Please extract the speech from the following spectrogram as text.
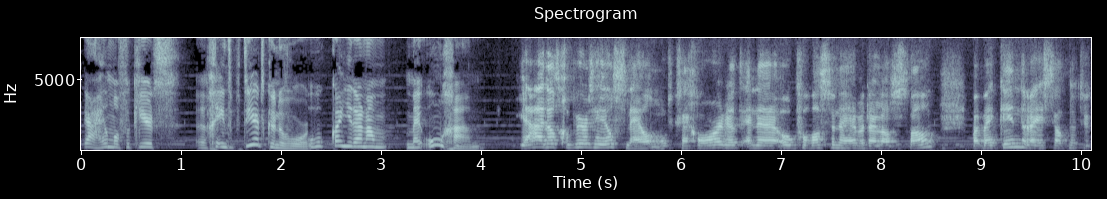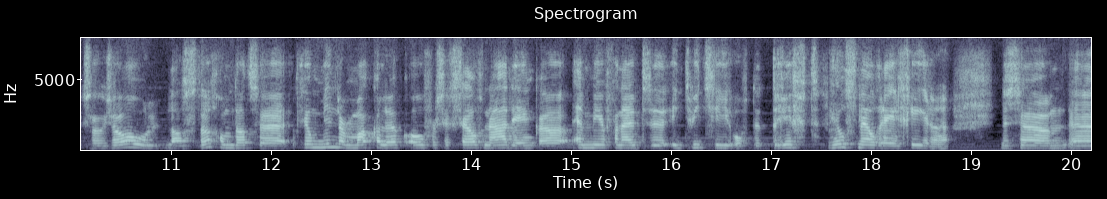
ja, helemaal verkeerd eh, geïnterpreteerd kunnen worden. Hoe kan je daar nou mee omgaan? Ja, dat gebeurt heel snel, moet ik zeggen hoor. En eh, ook volwassenen hebben daar last van. Maar bij kinderen is dat natuurlijk sowieso lastig, omdat ze veel minder makkelijk over zichzelf nadenken en meer vanuit de intuïtie of de drift heel snel reageren. Dus ehm, eh,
